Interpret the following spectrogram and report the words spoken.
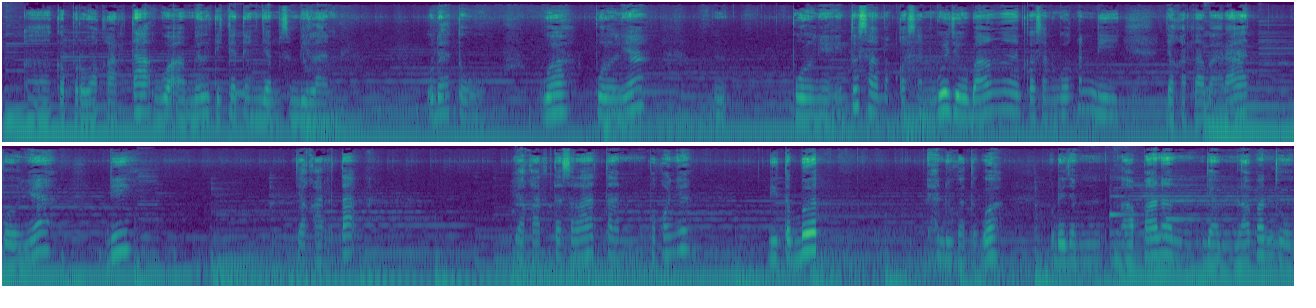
uh, ke Purwakarta gue ambil tiket yang jam 9 udah tuh gue poolnya poolnya itu sama kosan gue jauh banget. Kosan gue kan di Jakarta Barat poolnya di Jakarta Jakarta Selatan. Pokoknya di Tebet. Aduh kata gue udah jam 8an jam 8 tuh.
